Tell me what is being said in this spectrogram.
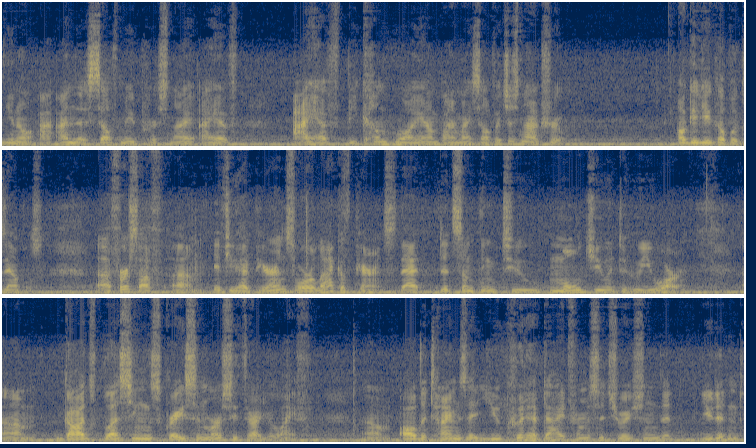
you know, I, am the self-made person, I, I, have, I have become who I am by myself, it's just not true. I'll give you a couple examples. Uh, first off, um, if you had parents or lack of parents, that did something to mold you into who you are um, God's blessings, grace, and mercy throughout your life. Um, all the times that you could have died from a situation that you didn't.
